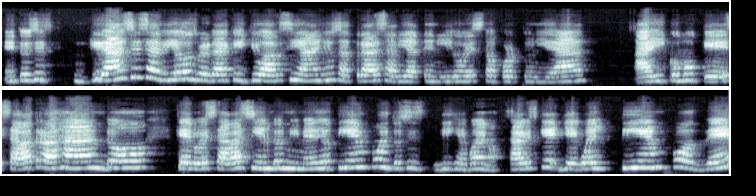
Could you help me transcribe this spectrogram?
Entonces, gracias a Dios, ¿verdad? Que yo hace años atrás había tenido esta oportunidad. Ahí como que estaba trabajando, que lo estaba haciendo en mi medio tiempo. Entonces dije, bueno, ¿sabes qué? Llegó el tiempo de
